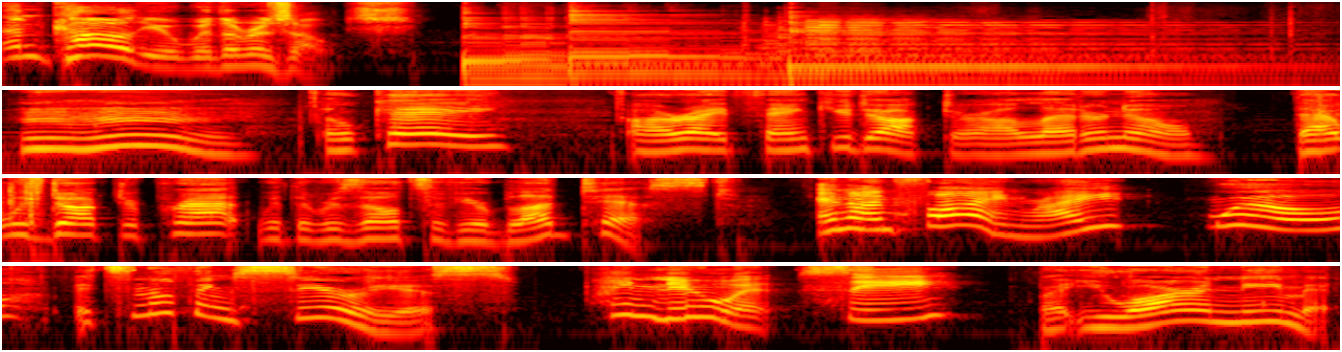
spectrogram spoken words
and call you with the results. Mm-hmm. Okay. All right, thank you, doctor. I'll let her know. That was Dr. Pratt with the results of your blood test. And I'm fine, right? Well, it's nothing serious. I knew it. See? But you are anemic,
